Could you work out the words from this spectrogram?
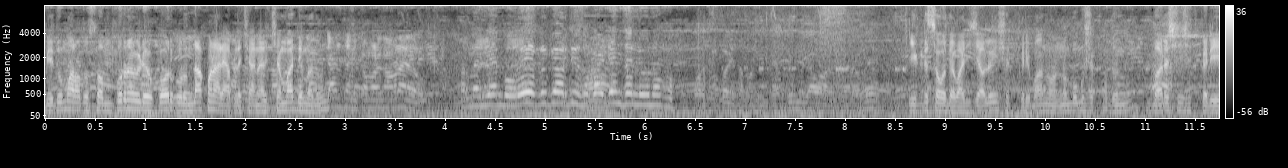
मी तुम्हाला तो संपूर्ण व्हिडिओ कव्हर करून दाखवणार आहे आपल्या चॅनलच्या माध्यमातून. इकडे सौदाबाजी चालू आहे शेतकरी बांधवांनो बघू शकता तुम्ही. बरेचसे शेतकरी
